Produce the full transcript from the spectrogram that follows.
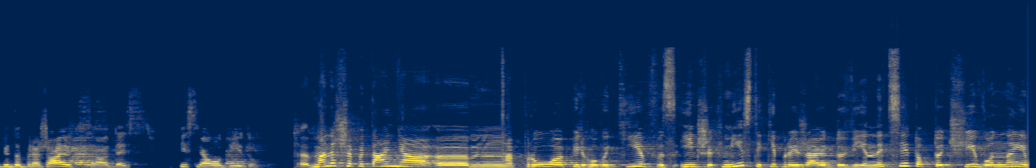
відображаються десь після обіду. В мене ще питання ем, про пільговиків з інших міст, які приїжджають до Вінниці. Тобто, чи вони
